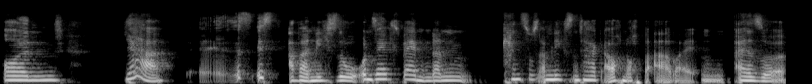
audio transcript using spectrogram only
Und ja, es ist aber nicht so. Und selbst wenn, dann kannst du es am nächsten Tag auch noch bearbeiten. Also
